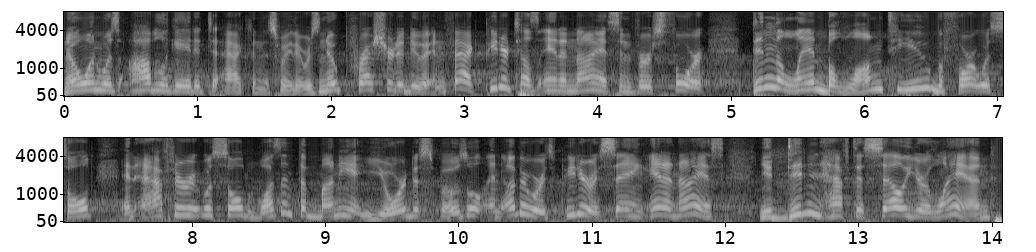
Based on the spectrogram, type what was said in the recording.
No one was obligated to act in this way. There was no pressure to do it. In fact, Peter tells Ananias in verse 4 Didn't the land belong to you before it was sold? And after it was sold, wasn't the money at your disposal? In other words, Peter is saying, Ananias, you didn't have to sell your land.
